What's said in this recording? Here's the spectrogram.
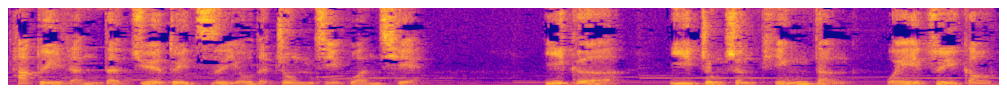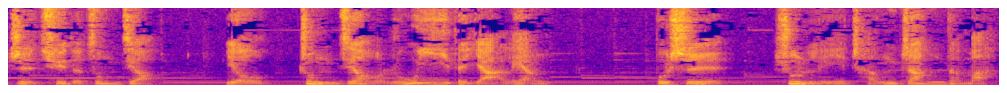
他对人的绝对自由的终极关切。一个以众生平等为最高旨趣的宗教，有众教如一的雅量，不是顺理成章的吗？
